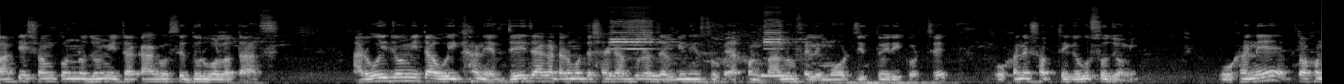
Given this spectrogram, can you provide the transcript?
বাকি সম্পূর্ণ জমিটা কাগজে দুর্বলতা আছে। আর ওই জমিটা ওইখানে, যেই জায়গাটার মধ্যে শেখ আব্দুর রাজ্জাক, বিন এখন বালু ফেলে মসজিদ তৈরি করছে, ওখানে সব থেকে উঁচু জমি। ওখানে তখন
